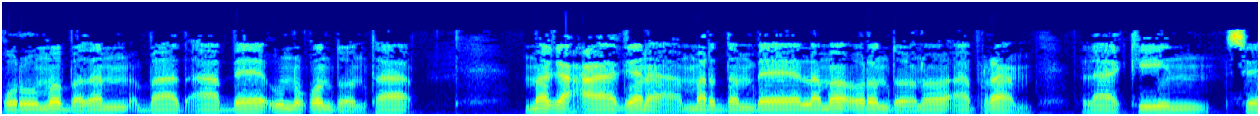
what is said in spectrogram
qurumo badan baad aabbe u noqon doontaa. Magacaagana mar dambe lama odhan doono abram laakiin se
